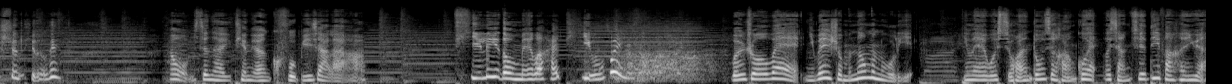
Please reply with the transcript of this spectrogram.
身体的味道。那我们现在一天天苦逼下来啊，体力都没了，还体味。”文说：“喂，你为什么那么努力？因为我喜欢的东西很贵，我想去的地方很远，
